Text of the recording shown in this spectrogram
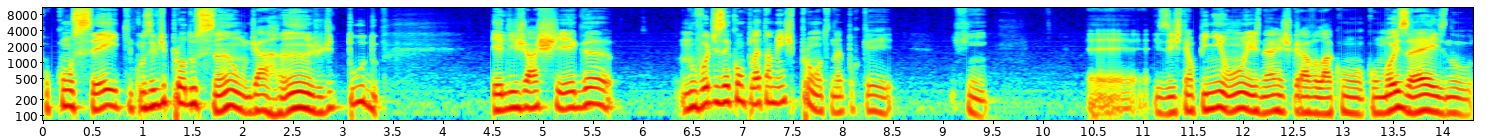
o conceito, inclusive de produção, de arranjo, de tudo, ele já chega, não vou dizer completamente pronto, né? Porque, enfim, é, existem opiniões, né? A gente grava lá com, com Moisés no,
